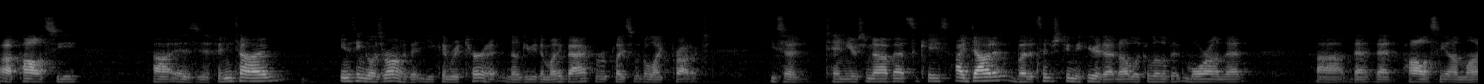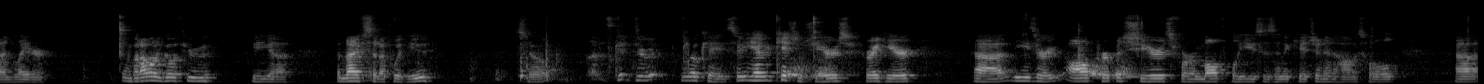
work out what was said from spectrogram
uh, policy uh, is if anytime anything goes wrong with it, you can return it and they'll give you the money back or replace it with a like product. He said 10 years from now, if that's the case. I doubt it, but it's interesting to hear that, and I'll look a little bit more on that, uh, that, that policy online later. But I want to go through the, uh, the knife setup with you. So let's get through it. Okay, so you have your kitchen shears right here. Uh, these are all-purpose shears for multiple uses in the kitchen and household. Uh,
